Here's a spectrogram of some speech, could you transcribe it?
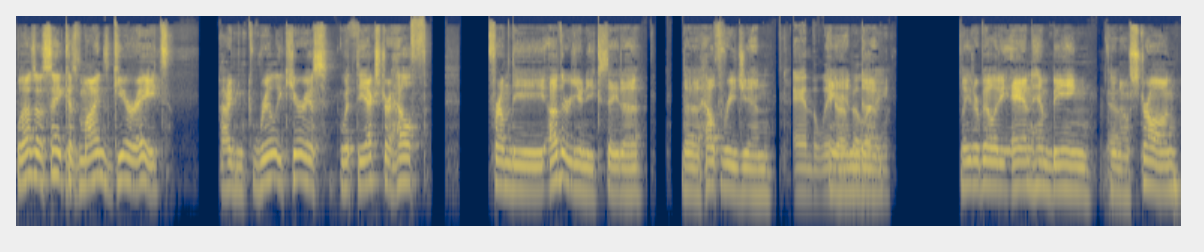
Well, as I was saying, because mine's gear eight, I'm really curious with the extra health from the other unique Zeta, the health regen, and the leader And, uh, ability. leader ability, and him being Yeah. you know strong.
